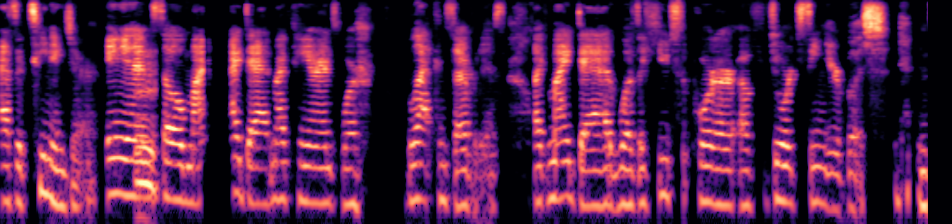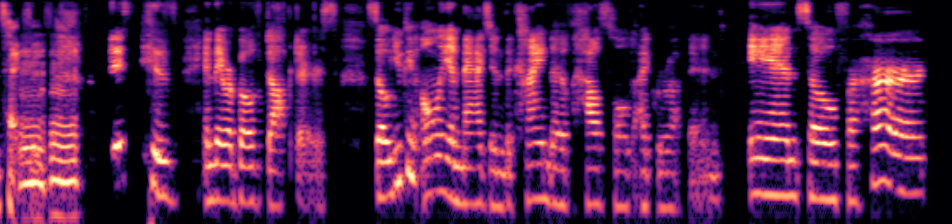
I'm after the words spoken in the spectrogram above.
as a teenager. And mm. so my, my dad, my parents were black conservatives. Like my dad was a huge supporter of George Senior Bush in Texas. Mm-hmm. This is, and they were both doctors. So you can only imagine the kind of household I grew up in. And so for her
